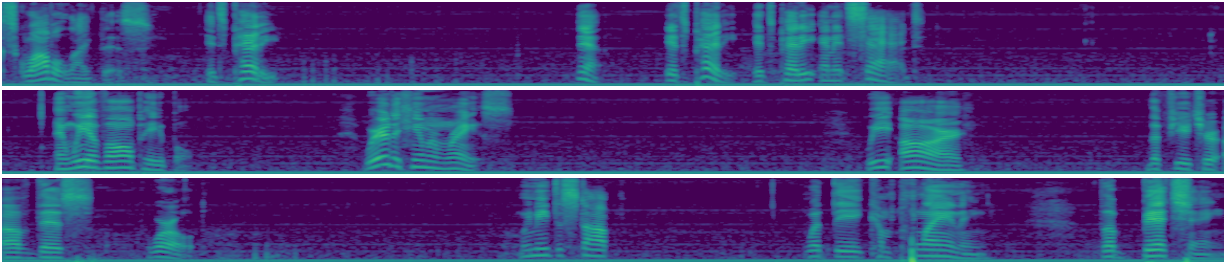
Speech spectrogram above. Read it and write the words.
squabble like this. It's petty. Yeah, it's petty. It's petty and it's sad. And we of all people, we're the human race. We are the future of this world. We need to stop with the complaining, the bitching,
